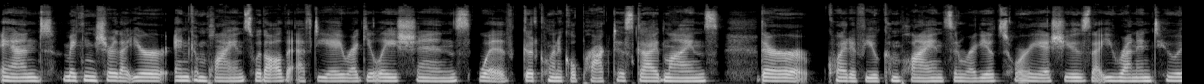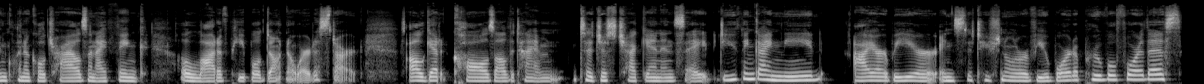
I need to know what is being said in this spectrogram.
and making sure that you're in compliance with all the FDA regulations, with good clinical practice guidelines. There are quite a few compliance and regulatory issues that you run into in clinical trials. And I think a lot of people don't know where to start. I'll get calls all the time to just check in and say, do you think I need IRB or institutional review board approval for this.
